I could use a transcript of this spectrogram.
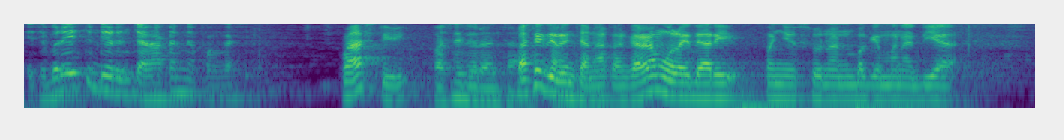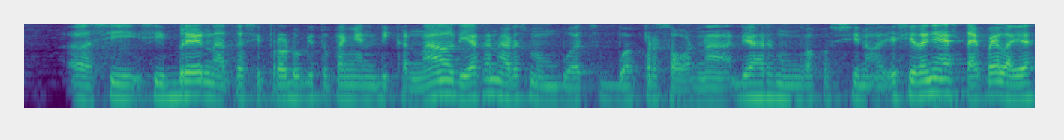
Eh, Sebenarnya itu direncanakan apa enggak sih? Pasti. pasti dirancang Pasti direncanakan karena mulai dari penyusunan bagaimana dia eh, si si brand atau si produk itu pengen dikenal, dia kan harus membuat sebuah persona, dia harus membuat positioning, istilahnya STP lah ya.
